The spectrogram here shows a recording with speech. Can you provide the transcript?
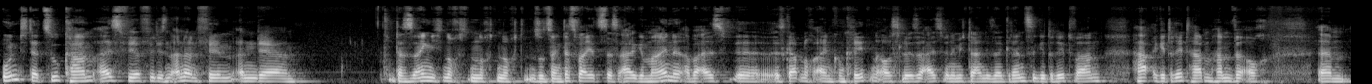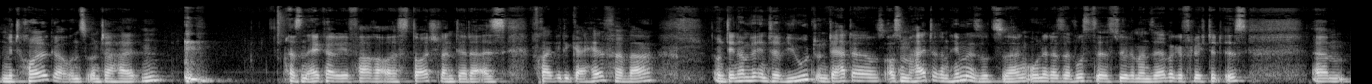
Und dazu kam, als wir für diesen anderen Film an der das ist eigentlich noch, noch, noch sozusagen, das war jetzt das Allgemeine, aber als, äh, es gab noch einen konkreten Auslöser, als wir nämlich da an dieser Grenze gedreht waren, ha, gedreht haben, haben wir auch ähm, mit Holger uns unterhalten. Das ist ein Lkw-Fahrer aus Deutschland, der da als freiwilliger Helfer war. Und den haben wir interviewt und der hat aus, aus dem heiteren Himmel sozusagen, ohne dass er wusste, dass Süleyman selber geflüchtet ist, ähm,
